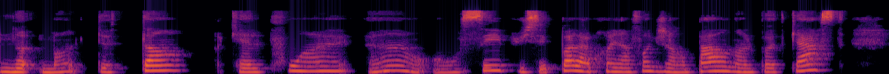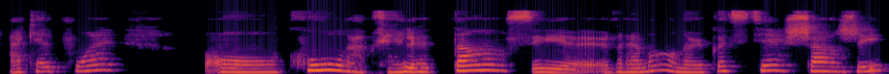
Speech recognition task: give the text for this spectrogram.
notre manque de temps, à quel point hein, on sait, puis c'est pas la première fois que j'en parle dans le podcast, à quel point on court après le temps, c'est euh, vraiment, on a un quotidien chargé.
